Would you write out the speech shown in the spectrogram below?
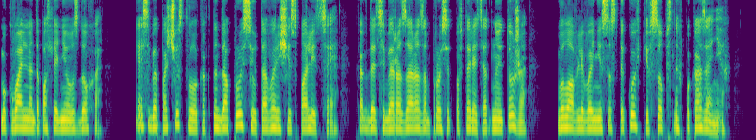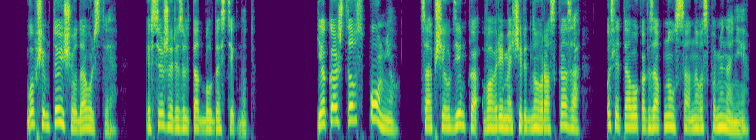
буквально до последнего вздоха. Я себя почувствовала, как на допросе у товарища из полиции, когда тебя раз за разом просят повторять одно и то же, вылавливая несостыковки в собственных показаниях. В общем, то еще удовольствие. И все же результат был достигнут. «Я, кажется, вспомнил», — сообщил Димка во время очередного рассказа после того, как запнулся на воспоминания.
